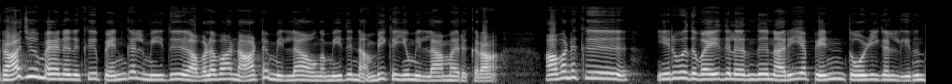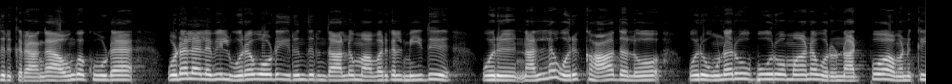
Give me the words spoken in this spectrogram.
ராஜீவ் மேனனுக்கு பெண்கள் மீது அவ்வளவா நாட்டம் இல்லை. அவங்க மீது நம்பிக்கையும் இல்லாமல் இருக்கிறான். அவனுக்கு இருபது வயதிலிருந்து நிறைய பெண் தோழிகள் இருந்திருக்கிறாங்க. அவங்க கூட உடலளவில் உறவோடு இருந்திருந்தாலும் அவர்கள் மீது ஒரு நல்ல ஒரு காதலோ ஒரு உணர்வுபூர்வமான ஒரு நட்போ அவனுக்கு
